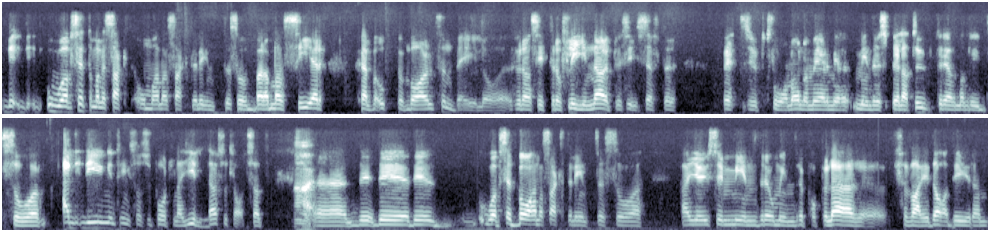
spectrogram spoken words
det, det, oavsett om man, är sagt, om han har sagt det eller inte så bara man ser själva uppenbarelsen Bale och hur han sitter och flinar precis efter Betis upp 2-0 och mer eller mindre spelat ut Real Madrid. Så äh, det, det är ju ingenting som supporterna gillar såklart. Så att, eh, det, det, det, oavsett vad han har sagt eller inte så han gör ju sig mindre och mindre populär eh, för varje dag. Det är ju den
